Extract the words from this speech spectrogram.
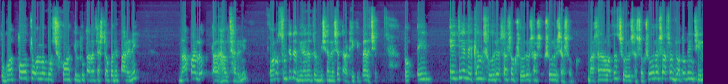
তো গত চুয়ান্ন বছর কিন্তু তারা চেষ্টা করে পারেনি, না পারলেও তারা হাল ছাড়েনি। ফলশ্রুতিতে দুই হাজার চব্বিশ সালে এসে তারা ঠিকই পেরেছে। তো এই এই যে দেখেন স্বৈর শাসক স্বৈর শাসক স্বৈর শাসক বাসার আল আসাদ শাসক স্বৈর শাসক যতদিন ছিল,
